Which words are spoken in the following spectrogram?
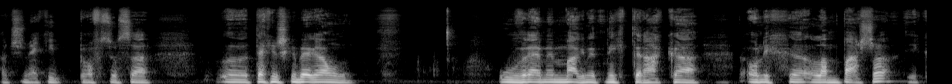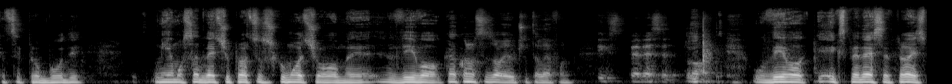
Znači, neki profesor sa uh, tehničkim backgroundom u vreme magnetnih traka, onih uh, lampaša i kad se probudi, mi imamo sad veću procesorsku moć u ovome Vivo, kako nam se zove uči telefon? X50 Pro. u Vivo X50 Pro iz,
